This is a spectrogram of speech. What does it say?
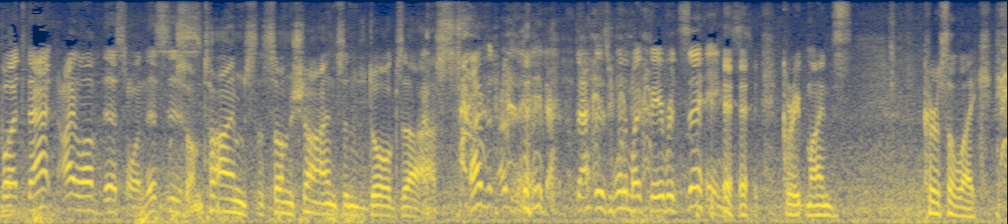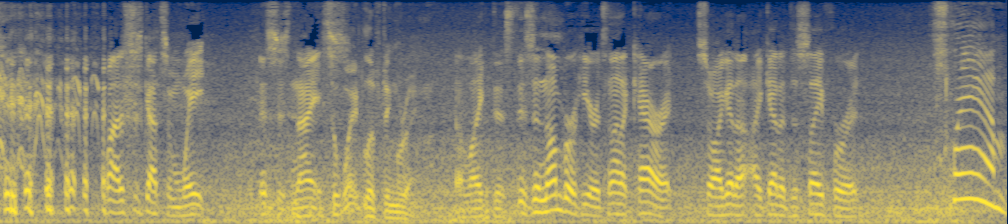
But that, I love this one. This is. Sometimes the sun shines in the dog's ass. I've, I've, that, that is one of my favorite sayings. Great minds curse alike. wow, this has got some weight. This is nice. it's a weightlifting ring. I like this. There's a number here. It's not a carat, so I gotta I gotta decipher it. Slam!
